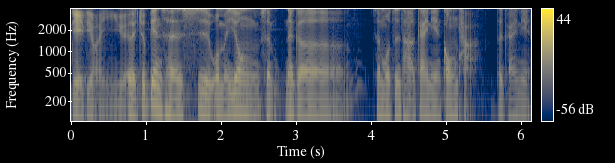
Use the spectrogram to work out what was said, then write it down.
类电玩音乐。对，就变成是我们用什那个神魔之塔的概念，攻塔的概念，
